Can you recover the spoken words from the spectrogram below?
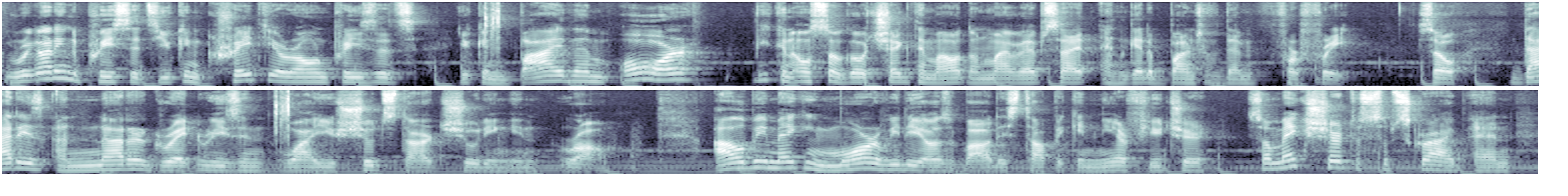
regarding the presets, you can create your own presets, you can buy them, or you can also go check them out on my website and get a bunch of them for free. So that is another great reason why you should start shooting in RAW. I'll be making more videos about this topic in near future, so make sure to subscribe and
